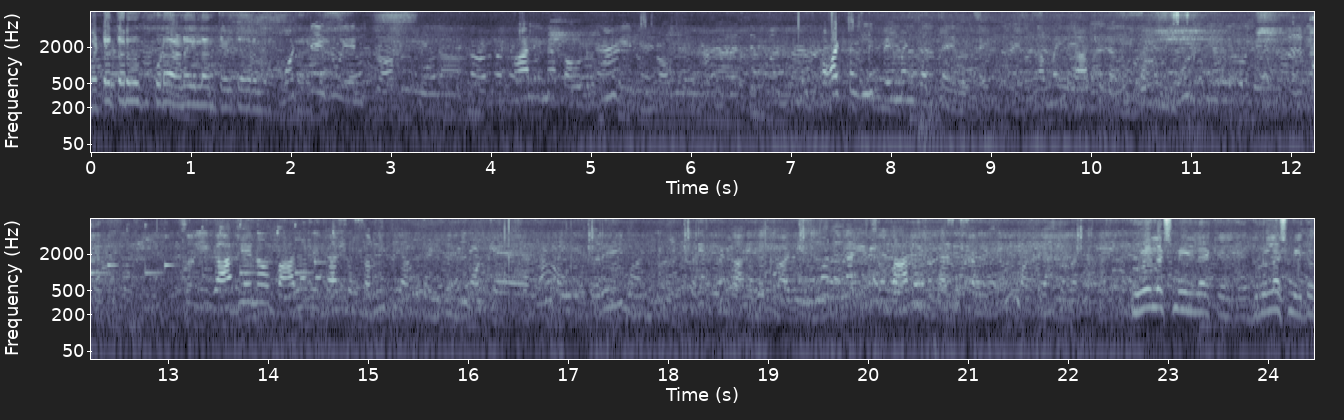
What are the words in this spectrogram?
ಬಟ್ಟೆ ತರೋದಕ್ಕೂ ಕೂಡ ಹಣ ಇಲ್ಲ ಅಂತ ಹೇಳ್ತಾ ಇದ್ದಾರೆ ಮೊಟ್ಟೆಗೂ ಏನು ಪ್ರಾಬ್ಲಮ್ ಇಲ್ಲ. ಹಾಲಿನ ಪೌಡ್ರಿಗೂ ಏನು ಪ್ರಾಬ್ಲಮ್ ಇಲ್ಲ. ಕ್ವಾರ್ಟರ್ಲಿ ಪೇಮೆಂಟ್ ಅಂತ ಇರುತ್ತೆ. ನಮ್ಮ ಇಲಾಖೆಯಲ್ಲಿ ಮೂರು ತಿಂಗಳಿಗೆ ಪೇಮೆಂಟ್ ಅಂತ ಸೊ ಈಗಾಗಲೇ ನಾವು ಬಾಲ ವಿಕಾಸ ಸಮಿತಿ ಅಂತ ಇದೆ. ಮೊಟ್ಟೆಯನ್ನು ಅವರು ಖರೀದಿ ಮಾಡ್ತಾರೆ. ಪ್ರತಿಯೊಂದು ಅಂಗನವಾಡಿ ಸೊ ಬಾಲ ವಿಕಾಸ ಸಮಿತಿ ಮೊಟ್ಟೆ ಹಾಕ್ತಾರೆ ಗೃಹಲಕ್ಷ್ಮಿ ಇಲಾಖೆಯಲ್ಲಿ ಗೃಹಲಕ್ಷ್ಮಿ ಇದು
